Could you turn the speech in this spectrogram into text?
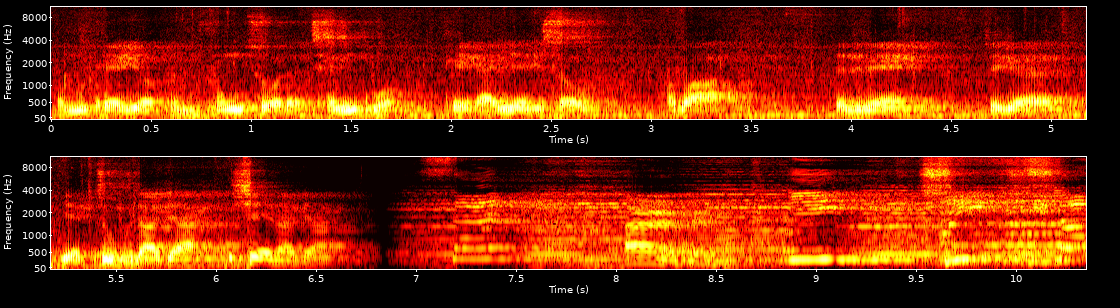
我们可以有很丰硕的成果可以来验收，好不好？在这边，这个也祝福大家，谢谢大家。三、二、一，起启动。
